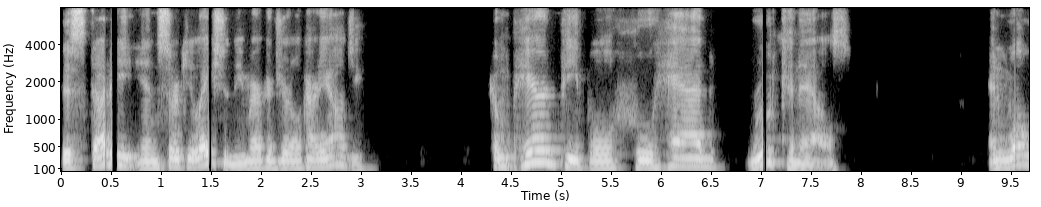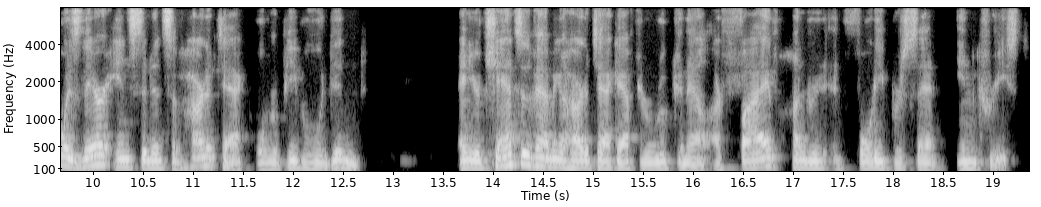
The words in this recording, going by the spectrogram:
This study in circulation, the American Journal of Cardiology, compared people who had root canals and what was their incidence of heart attack over people who didn't. And your chances of having a heart attack after a root canal are 540% increased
